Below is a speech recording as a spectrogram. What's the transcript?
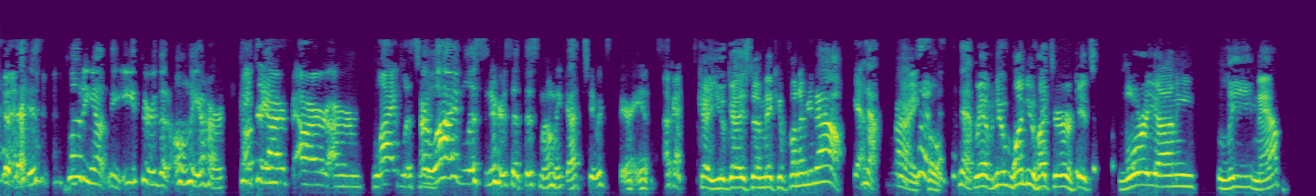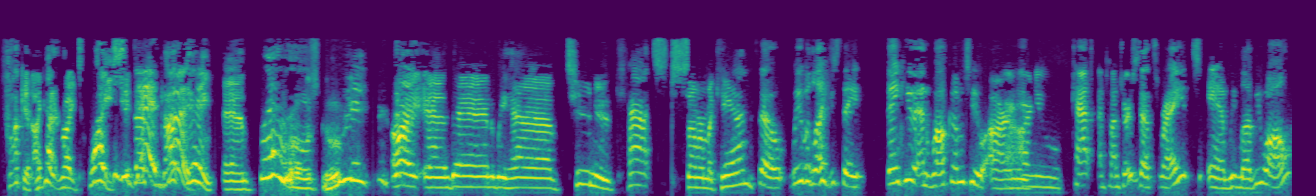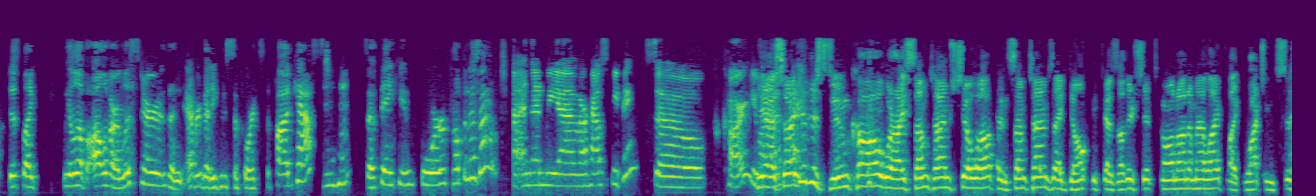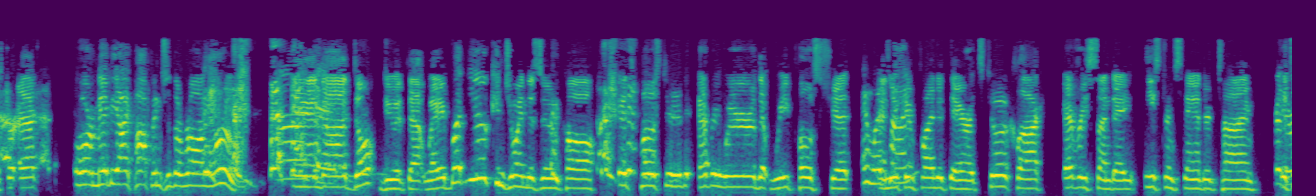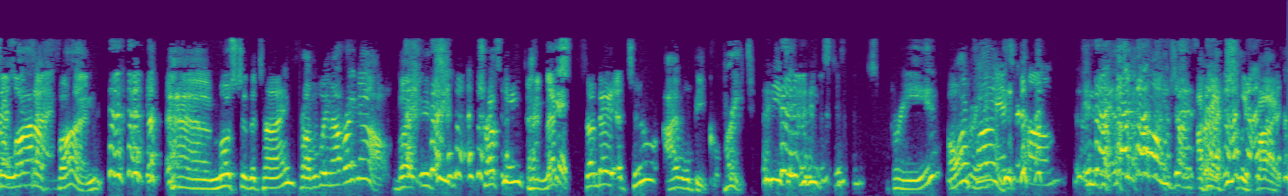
that is floating out in the ether that only our Only our, our, our live listeners. our live listeners at this moment got to experience. Okay. Okay, you guys done making fun of me now. Yes. No. All right, cool. No. We have new one new hunter. It's Loriani Lee Knapp. Fuck it, I got it right twice. You did. God Good. dang. And oh, Scooby. All right, and then we have two new cats, Summer McCann. So we would like to say thank you and welcome to our, Our, new our new cat and hunters. That's right. And we love you all, just like we love all of our listeners and everybody who supports the podcast. Mhm. So thank you for helping us out. And then we have our housekeeping. So, Car, you Yeah, wanna? so I do this Zoom call where I sometimes show up and sometimes I don't because other shit's going on in my life, like watching Sister Act. Or maybe I pop into the wrong room. And uh, don't do it that way, but you can join the Zoom call. It's posted everywhere that we post shit, and and you can find it there. It's two o'clock every Sunday, Eastern Standard Time. It's a lot of time. fun. uh, most of the time, probably not right now, but it's, trust me, next Okay. Sunday at two, I will be great. we need to, we need to just breathe. Oh, I'm Breathe. fine. Answer calm. Enhance your calm, Johnson. I'm actually fine.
